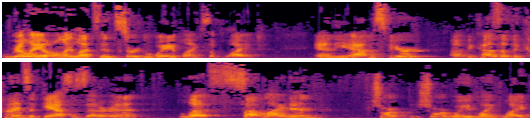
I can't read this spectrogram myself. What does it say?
really it only lets in certain wavelengths of light. And the atmosphere, uh, because of the kinds of gases that are in it, lets sunlight in, short, short wavelength light,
